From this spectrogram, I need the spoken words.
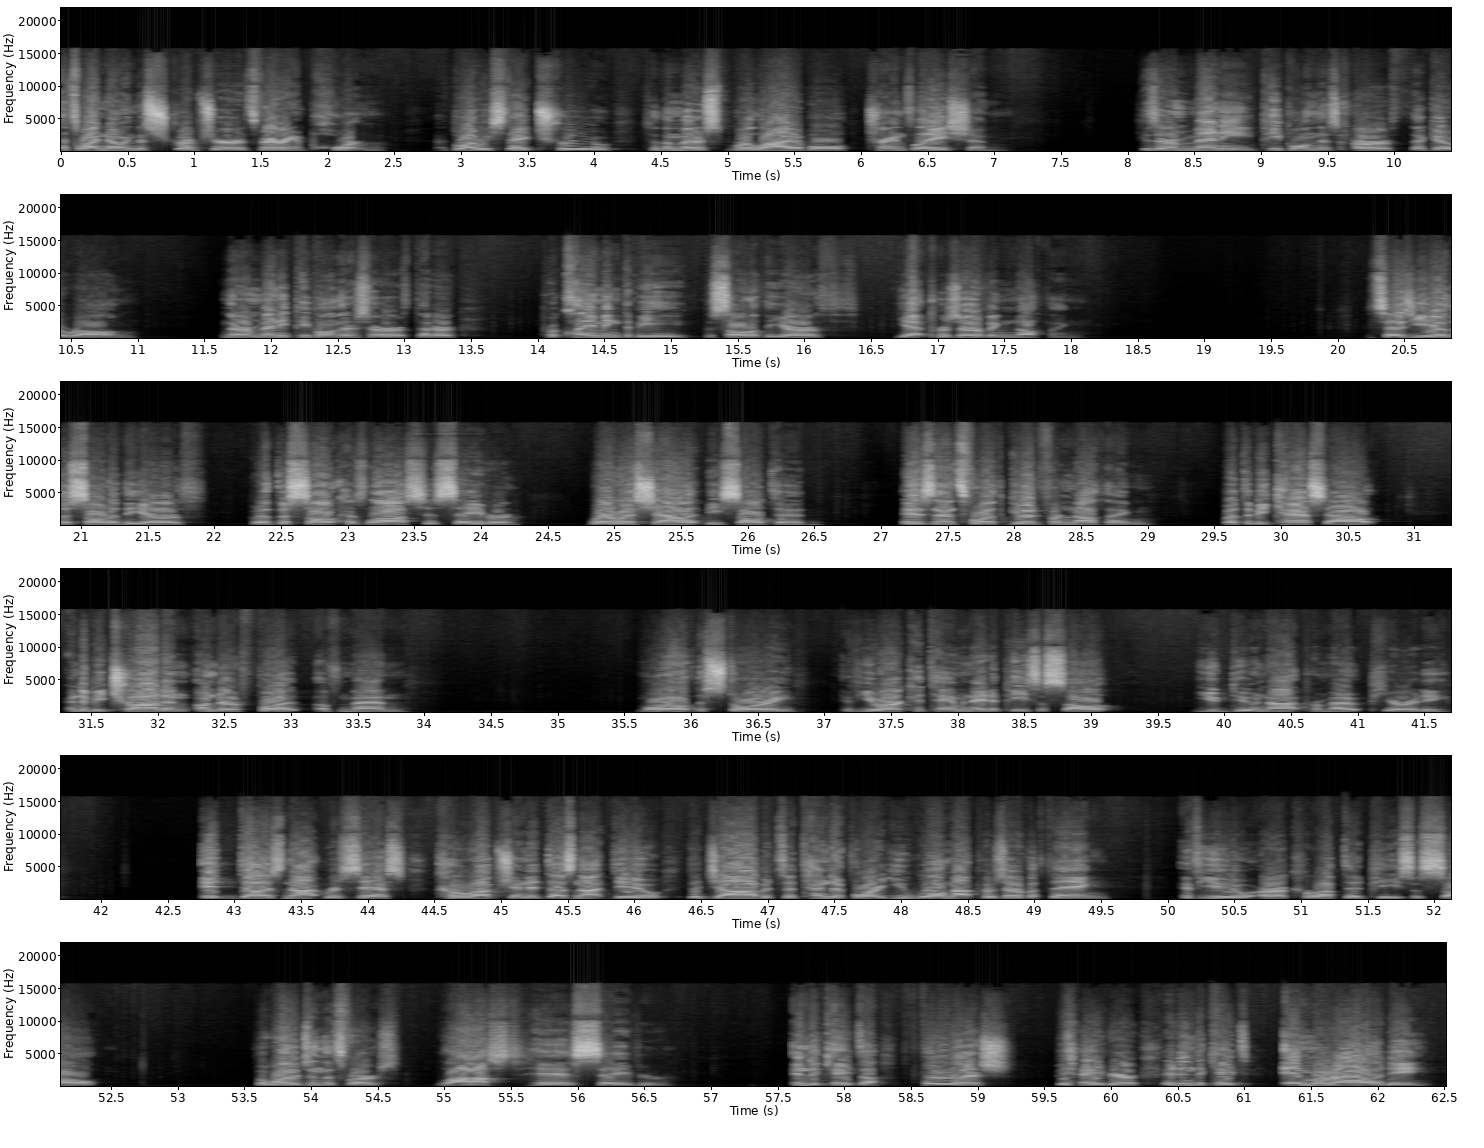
That's why knowing the Scripture is very important. That's why we stay true to the most reliable translation. Because there are many people on this earth that go wrong. And there are many people on this earth that are proclaiming to be the salt of the earth, yet preserving nothing. It says, Ye are the salt of the earth, but if the salt has lost his savor, wherewith shall it be salted? It is henceforth good for nothing, but to be cast out and to be trodden under foot of men. Moral of the story if you are a contaminated piece of salt, you do not promote purity. It does not resist corruption. It does not do the job it's intended for. You will not preserve a thing if you are a corrupted piece of salt. The words in this verse, lost his Savior, indicates a foolish behavior. It indicates immorality.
